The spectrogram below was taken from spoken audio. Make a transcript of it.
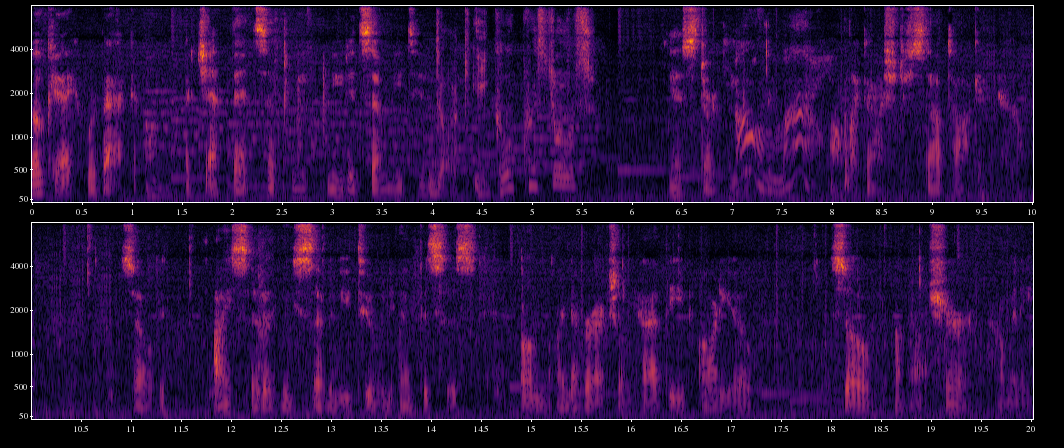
Okay, we're back. Um, I checked that said we needed 72. Dark eco crystals? Yes, Dark Eagle. Oh my. Oh my gosh, just stop talking now. So, it, I said at least 72 in emphasis. Um, I never actually had the audio, so I'm not sure how many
